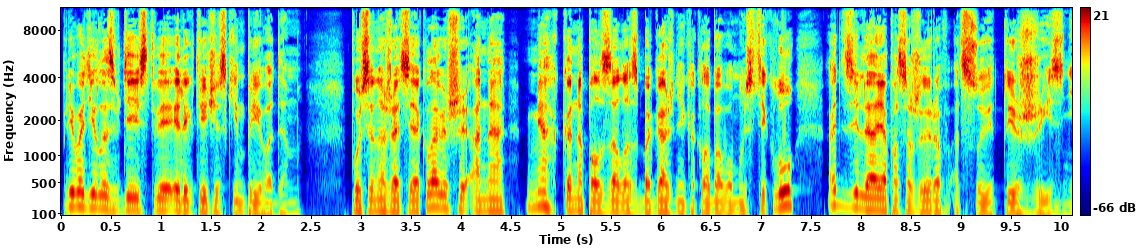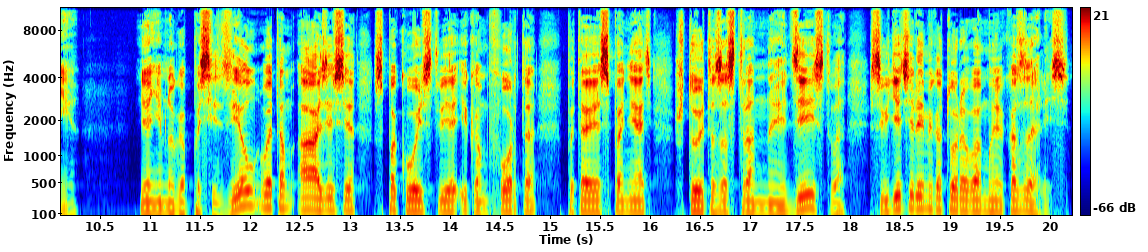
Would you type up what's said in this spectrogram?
приводилась в действие электрическим приводом. После нажатия клавиши она мягко наползала с багажника к лобовому стеклу, отделяя пассажиров от суеты жизни. Я немного посидел в этом оазисе спокойствия и комфорта, пытаясь понять, что это за странное действо, свидетелями которого мы оказались.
